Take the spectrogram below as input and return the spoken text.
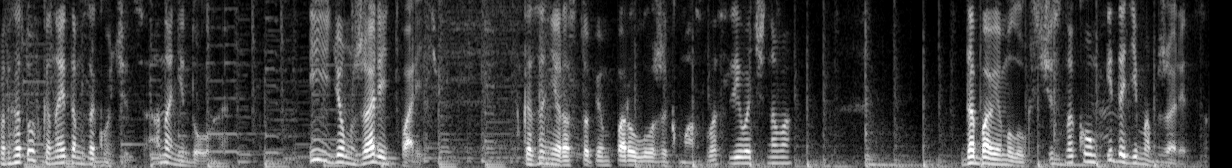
Подготовка на этом закончится, она недолгая. И идем жарить, парить. В казане растопим пару ложек масла сливочного, добавим лук с чесноком и дадим обжариться.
